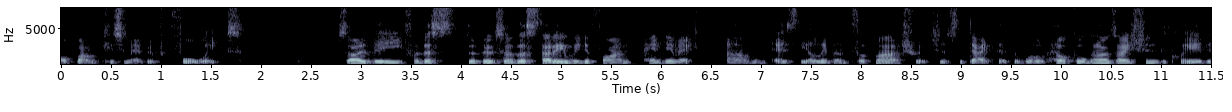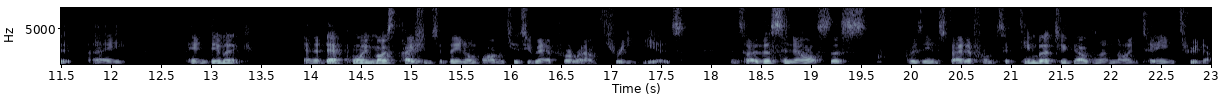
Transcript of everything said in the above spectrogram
of bimekizumab for four weeks. So the for this the purpose of this study, we defined pandemic um, as the 11th of March, which is the date that the World Health Organization declared it a pandemic. And at that point, most patients have been on bimekizumab for around three years. And so this analysis presents data from September 2019 through to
